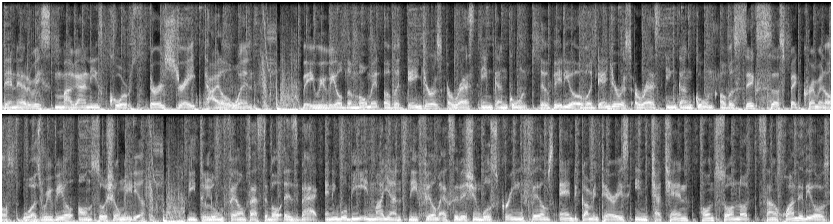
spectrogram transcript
De Nevers Magny-Cours, third straight title win. They revealed the moment of a dangerous arrest in Cancun. The video of a dangerous arrest in Cancun of a six suspect criminals was revealed on social media. The Tulum Film Festival is back and it will be in Mayan. The film exhibition will screen films and documentaries in Chachen, Hondzonot, San Juan de Dios,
